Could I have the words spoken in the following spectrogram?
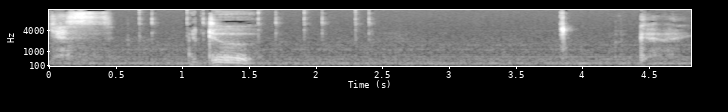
Yes, I do. Okay.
